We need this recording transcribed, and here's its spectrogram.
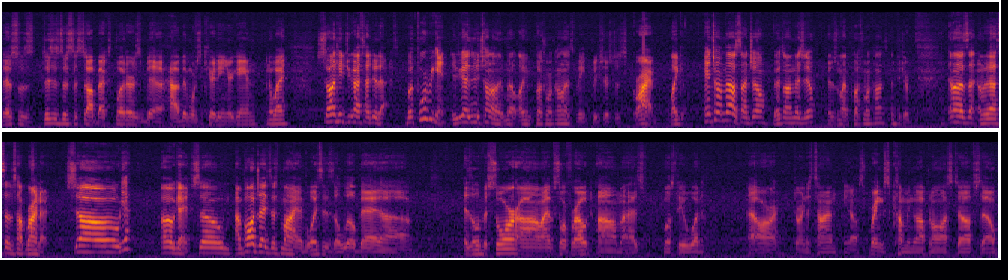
this was this is just to stop exploiters, have a bit more security in your game in a way. So I'll teach you guys how to do that. But before we begin, if you guys new to the channel, like plus more content, please be sure to subscribe. Like and turn on the bell, Sancho. That's on miss you. Here's my plus more content in future. And that's that's the top right now. So yeah. Okay, so I apologize if my voice is a little bit uh is a little bit sore. Um I have a sore throat, um, as most people would are during this time. You know, spring's coming up and all that stuff, so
